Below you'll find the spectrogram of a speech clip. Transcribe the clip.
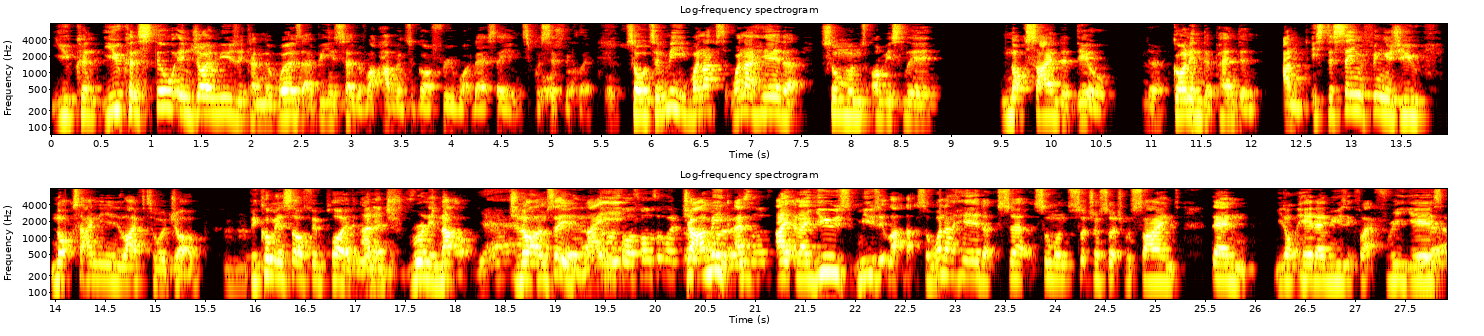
you can you can still enjoy music and the words that are being said without having to go through what they're saying specifically. Of. So to me, when I s- when I hear that someone's obviously not signed a deal, Yeah. gone independent, and it's the same thing as you not signing your life to a job, Mhm. becoming self-employed, Yeah. and then just running that up. Yeah. Do you know what I'm saying? Yeah, Like, it- thought about it like Do you know what I mean? but it is, And. I and I use music like that. So when I hear that someone such and such was signed, then you don't hear their music for like three years. Yeah.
